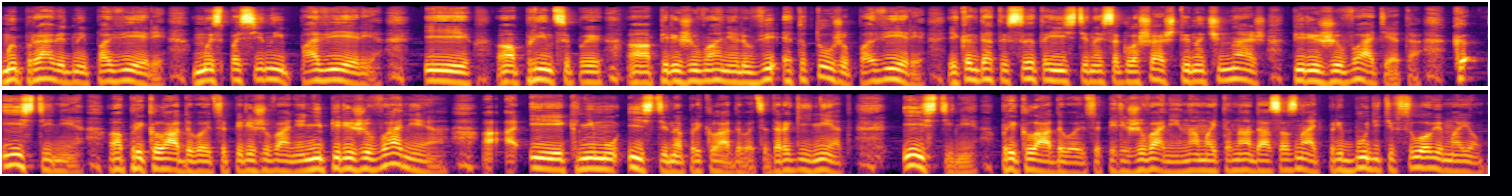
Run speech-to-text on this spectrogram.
Мы праведны по вере. Мы спасены по вере. И а, принципы а, переживания любви – это тоже по вере. И когда ты с этой истиной соглашаешь, ты начинаешь переживать это. К истине а, прикладываются переживания. Не переживания, а, а, и к нему истина прикладывается. Дорогие, нет истине прикладываются переживания, и нам это надо осознать. Прибудете в Слове Моем,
